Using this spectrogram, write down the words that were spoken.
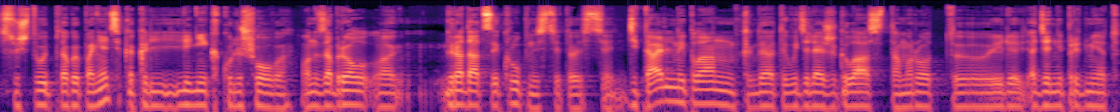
существует такое понятие, как линейка Кулешова. Он изобрел градации крупности, то есть детальный план, когда ты выделяешь глаз, там рот э, или отдельный предмет,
